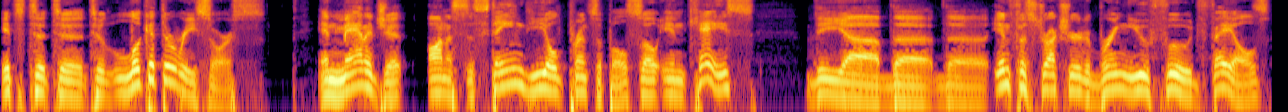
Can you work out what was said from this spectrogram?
It's to, to, to look at the resource and manage it on a sustained yield principle. So in case the uh, the the infrastructure to bring you food fails,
